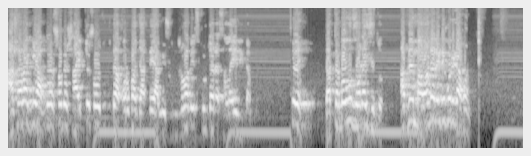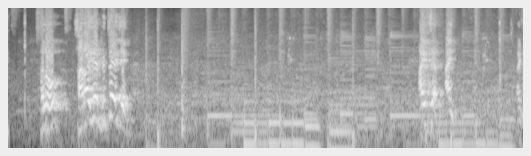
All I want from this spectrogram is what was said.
আশা রাখি আপনার সঙ্গে সাহায্য সহযোগিতা করবা যাতে আমি সুন্দরভাবে স্কুলটা চালাই দিতাম। ডাক্তারবাবু ফোন আইছে তো। আপনি মামাটা রেডি করে রাখুন। হ্যালো সারা ইয়ের ভিতরে যে আই স্যার আই আই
